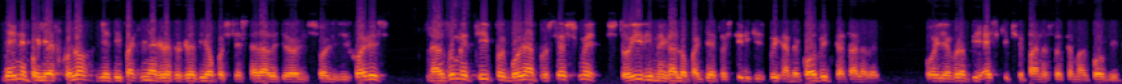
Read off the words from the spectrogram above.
Δεν είναι πολύ εύκολο γιατί υπάρχει μια γραφειοκρατία όπως και στην Ελλάδα και σε όλες τις χώρες να δούμε τι μπορεί να προσθέσουμε στο ήδη μεγάλο πακέτο στήριξης που είχαμε COVID, κατάλαβε. Όλη η Ευρώπη έσκυψε πάνω στο θέμα COVID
